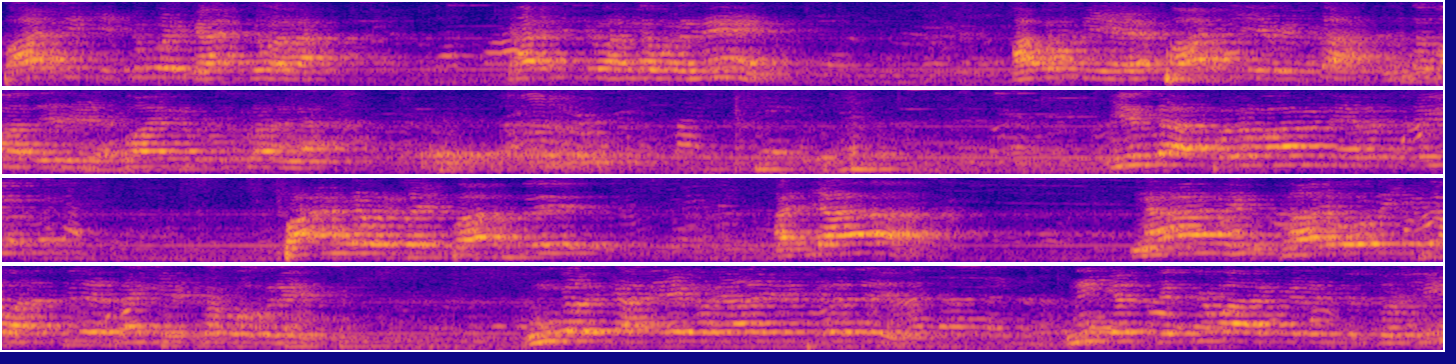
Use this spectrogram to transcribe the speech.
பாட்டி கிட்டு போய் காட்டு வரான். காட்டிட்டு வந்த உடனே அவனுடைய பாட்டியை உத்தமா குந்தமாதேவியை பாயின சொல்றாங்க இந்த அற்புதமான நேரத்தில் பாண்டவர்களை பார்த்து ஐயா நான் என் தாயோடு இந்த வனத்திலே தங்கியிருக்க போகிறேன். உங்களுக்கு அநேக வேலை இருக்கிறது. நீங்கள் சென்று வாருங்கள் என்று சொல்லி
